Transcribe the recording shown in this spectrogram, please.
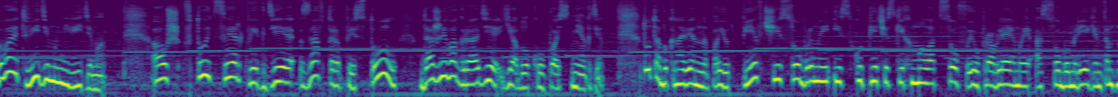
бывает видимо-невидимо. А уж в той церкви, где завтра престол, даже и в ограде яблоку упасть негде. Тут обыкновенно поют певчие, собранные из купеческих молодцов и управляемые особым регентом,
